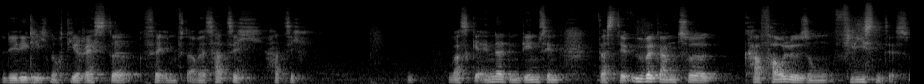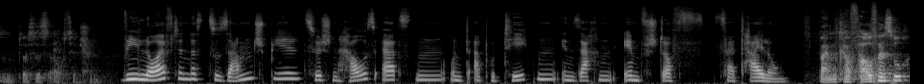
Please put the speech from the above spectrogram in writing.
lediglich noch die Reste verimpft. Aber es hat sich, hat sich was geändert in dem Sinn, dass der Übergang zur KV-Lösung fließend ist. Und das ist auch sehr schön. Wie läuft denn das Zusammenspiel zwischen Hausärzten und Apotheken in Sachen Impfstoffverteilung? Beim KV-Versuch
